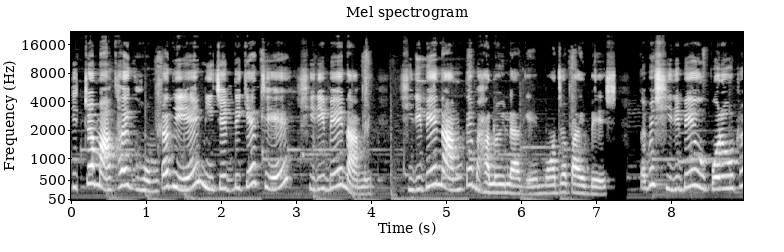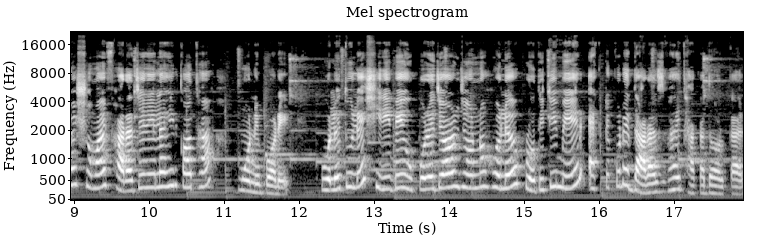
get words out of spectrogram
চিত্রা মাথায় ঘোমটা দিয়ে নিচের দিকে চেয়ে সিঁড়ি বেয়ে নামে। সিঁড়ি বেয়ে নামতে ভালোই লাগে, মজা পায় বেশ। তবে সিঁড়ি বেয়ে উপরে ওঠার সময় ফারাজের এলাহির কথা মনে পড়ে। কোলে তুলে সিঁড়ি বেয়ে উপরে যাওয়ার জন্য হলেও প্রতিটি মেয়ের একটা করে দারাজ ভাই থাকা দরকার।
